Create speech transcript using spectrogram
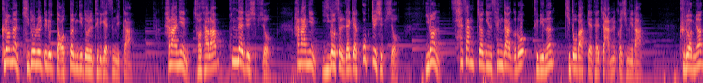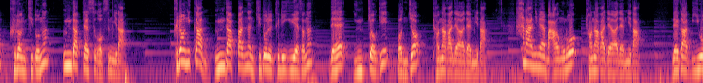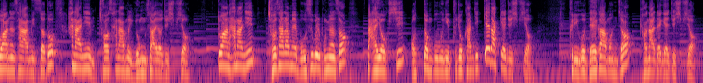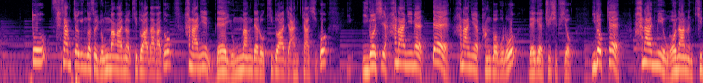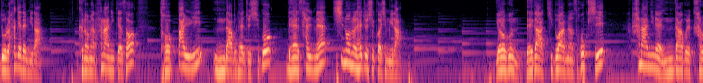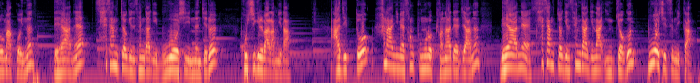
그러면 기도를 드릴 때 어떤 기도를 드리겠습니까? 하나님, 저 사람 혼내주십시오. 하나님, 이것을 내게 꼭 주십시오. 이런 세상적인 생각으로 드리는 기도밖에 되지 않을 것입니다. 그러면 그런 기도는 응답될 수가 없습니다. 그러니까 응답받는 기도를 드리기 위해서는 내 인격이 먼저 변화가 되어야 됩니다. 하나님의 마음으로 변화가 되어야 됩니다. 내가 미워하는 사람이 있어도 하나님 저 사람을 용서하여 주십시오. 또한 하나님 저 사람의 모습을 보면서 나 역시 어떤 부분이 부족한지 깨닫게 해주십시오. 그리고 내가 먼저 변화되게 해주십시오. 또 세상적인 것을 욕망하며 기도하다가도 하나님 내 욕망대로 기도하지 않게 하시고 이것이 하나님의 때, 하나님의 방법으로 내게 주십시오. 이렇게 하나님이 원하는 기도를 하게 됩니다. 그러면 하나님께서 더 빨리 응답을 해주시고 내 삶에 신원을 해주실 것입니다. 여러분, 내가 기도하면서 혹시 하나님의 응답을 가로막고 있는 내 안에 세상적인 생각이 무엇이 있는지를 보시길 바랍니다. 아직도 하나님의 성품으로 변화되지 않은 내 안에 세상적인 생각이나 인격은 무엇이 있습니까?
